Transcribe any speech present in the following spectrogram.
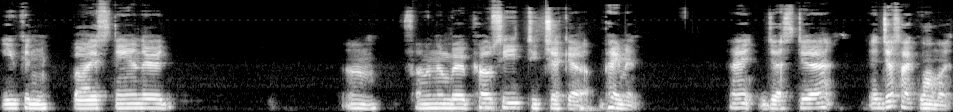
you can buy standard um, phone number, proceed to checkout, payment. Alright, just do that. And just like Walmart.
